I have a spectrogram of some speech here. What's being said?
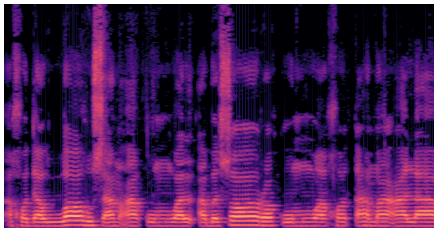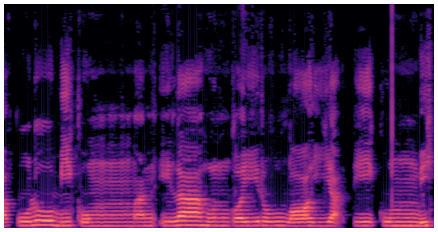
akhadallahu sam'akum wal absarakum wa khatama ala qulubikum man ilahun ghairullahi ya'tikum bih.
